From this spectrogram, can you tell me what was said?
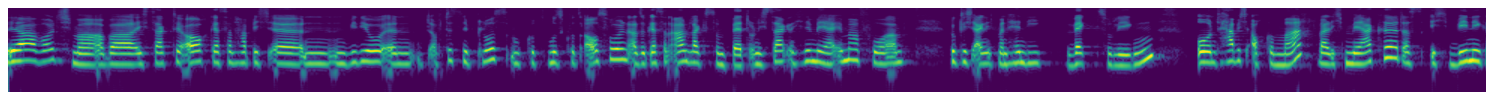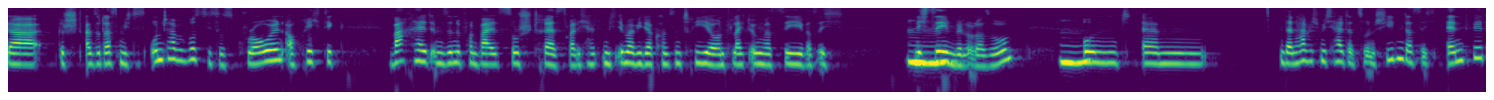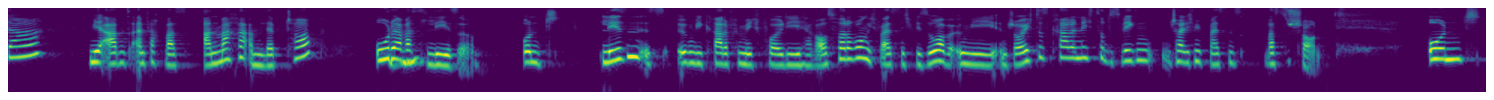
Ja, wollte ich mal, aber ich sag dir auch, gestern habe ich äh, ein, ein Video in, auf Disney Plus, muss ich kurz ausholen. Also gestern Abend lag ich so im Bett und ich sage, ich nehme mir ja immer vor, wirklich eigentlich mein Handy wegzulegen. Und habe ich auch gemacht, weil ich merke, dass ich weniger, also dass mich das unterbewusst, dieses Scrollen auch richtig wach hält im Sinne von, weil es so stresst, weil ich halt mich immer wieder konzentriere und vielleicht irgendwas sehe, was ich mhm. nicht sehen will oder so. Mhm. Und ähm, dann habe ich mich halt dazu entschieden, dass ich entweder mir abends einfach was anmache am Laptop oder mhm. was lese. Und Lesen ist irgendwie gerade für mich voll die Herausforderung. Ich weiß nicht wieso, aber irgendwie enjoy ich das gerade nicht so. Deswegen entscheide ich mich meistens, was zu schauen. Und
